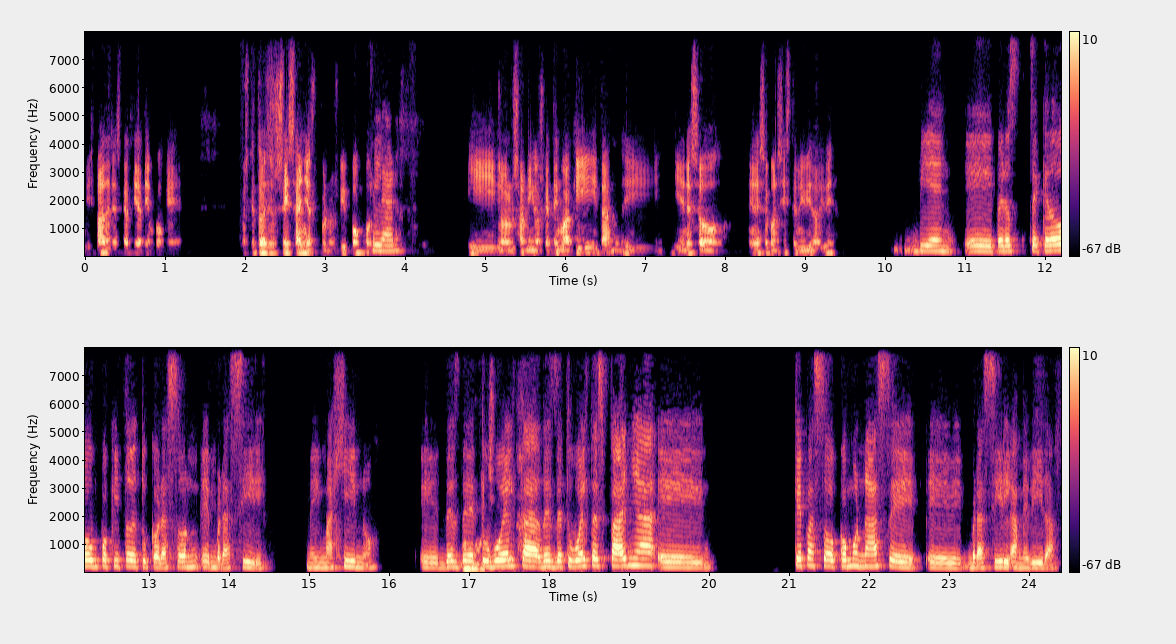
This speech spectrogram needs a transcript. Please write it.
mis padres, que hacía tiempo que, pues que todos esos seis años pues los vi poco. Claro. Y los amigos que tengo aquí y tal, y, en, eso, en eso consiste mi vida hoy día. Bien, eh, pero se quedó un poquito de tu corazón en Brasil, me imagino. Eh, desde tu vuelta, desde tu vuelta a España, eh, ¿qué pasó? ¿Cómo nace Brasil a medida?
